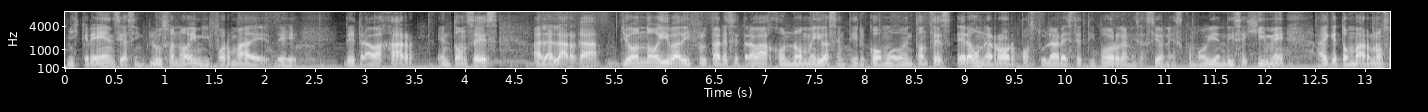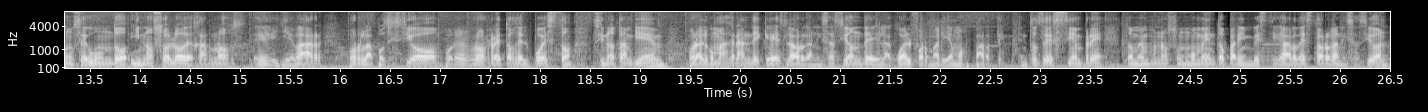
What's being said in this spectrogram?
mis creencias incluso, ¿no? Y mi forma de de trabajar. Entonces, a la larga yo no iba a disfrutar ese trabajo, no me iba a sentir cómodo, entonces era un error postular a este tipo de organizaciones. Como bien dice Jime, hay que tomarnos un segundo y no solo dejarnos eh, llevar por la posición, por los retos del puesto, sino también por algo más grande que es la organización de la cual formaríamos parte. Entonces siempre tomémonos un momento para investigar de esta organización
